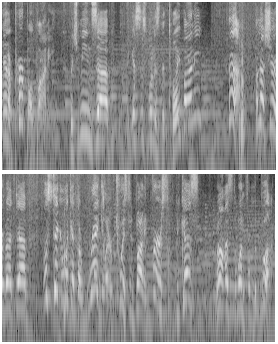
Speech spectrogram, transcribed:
and a purple Bonnie, which means, uh, I guess this one is the toy Bonnie? Huh, I'm not sure, but uh, let's take a look at the regular Twisted Bonnie first, because, well, that's the one from the book.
